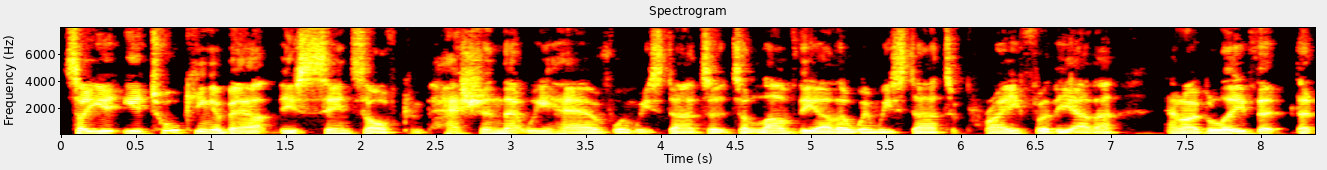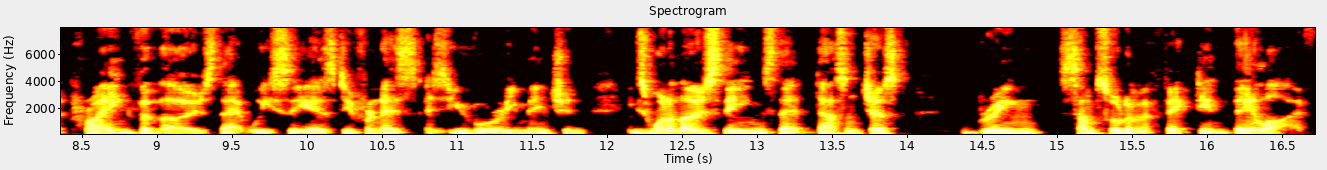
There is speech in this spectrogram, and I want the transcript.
So you, are talking about this sense of compassion that we have when we start to, to love the other, when we start to pray for the other. And I believe that, that praying for those that we see as different, as, as you've already mentioned, is one of those things that doesn't just bring some sort of effect in their life,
